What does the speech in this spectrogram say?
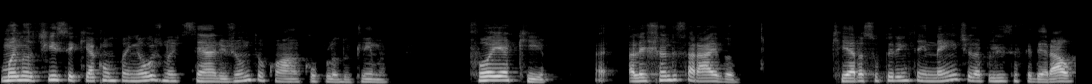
uma notícia que acompanhou os noticiários junto com a cúpula do clima foi aqui. Alexandre Saraiva, que era superintendente da Polícia Federal,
